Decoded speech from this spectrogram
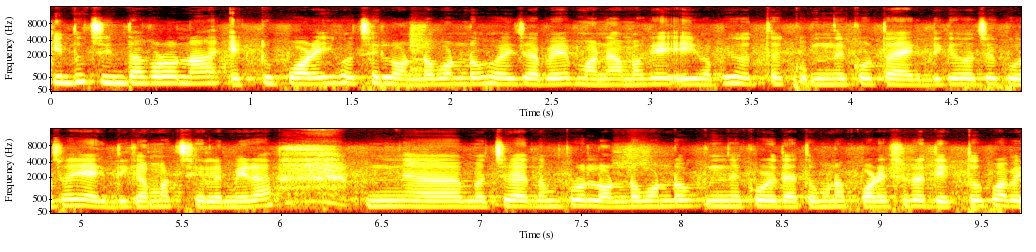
কিন্তু চিন্তা করো না একটু পরেই হচ্ছে লন্ডভন্ড হয়ে যাবে। মানে আমাকে এইভাবেই হচ্ছে উম, করতে। একদিকে হচ্ছে গোছাই একদিকে আমার ছেলেমেয়েরা হচ্ছে একদম পুরো লন্ডভন্ড উম, করে দেয়। তোমরা পরে সেটা দেখতেও পাবে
